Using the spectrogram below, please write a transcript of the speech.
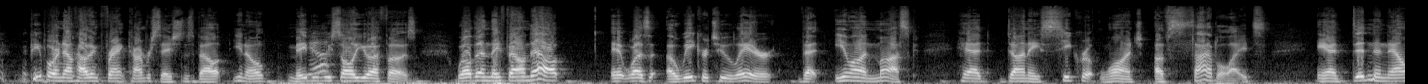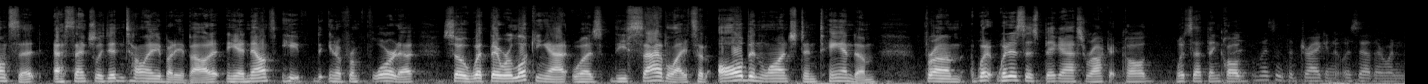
people are now having frank conversations about, you know, maybe Yeah. we saw UFOs. Well, then they found out it was a week or two later that Elon Musk had done a secret launch of satellites and didn't announce it essentially didn't tell anybody about it he announced he you know from Florida so what they were looking at was these satellites had all been launched in tandem from what what is this big ass rocket called what's that thing called It wasn't the dragon; it was the other one.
